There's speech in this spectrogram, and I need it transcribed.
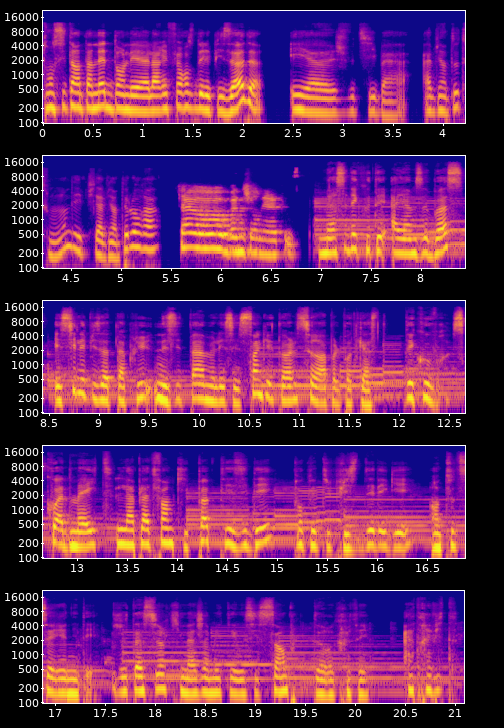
ton site internet dans la référence de l'épisode. Et je vous dis bah, à bientôt tout le monde et puis à bientôt Laura. Ciao, bonne journée à tous. Merci d'écouter I Am the Boss et si l'épisode t'a plu, n'hésite pas à me laisser 5 étoiles sur Apple Podcast. Découvre Squadmate, la plateforme qui pop tes idées pour que tu puisses déléguer en toute sérénité. Je t'assure qu'il n'a jamais été aussi simple de recruter. À très vite.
